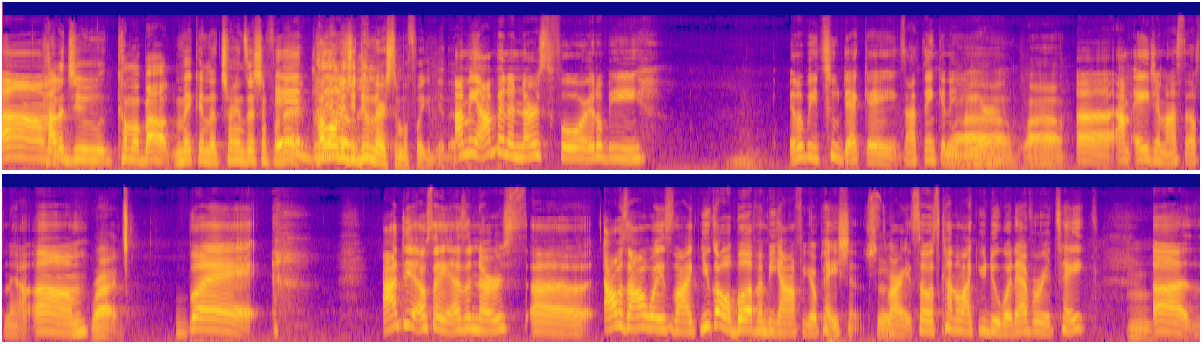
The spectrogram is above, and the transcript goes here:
Um, How did you come about making the transition for that? How long did you do nursing before you did that? I mean, I've been a nurse for it'll be it'll be two decades, I think, in a year. wow, wow, Uh, I'm aging myself now. Um, right. but I did. I'll say as a nurse, uh, I was always like, you go above and beyond for your patients, Sure. right? So it's kind of like you do whatever it takes. Mm. Uh,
